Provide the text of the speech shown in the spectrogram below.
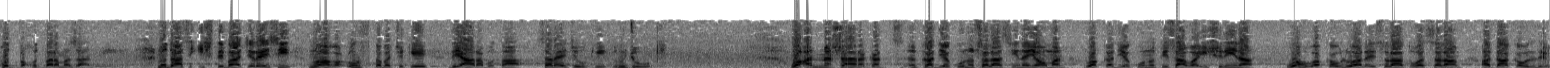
خود به خود به رمضان وی نو دا سی اشتباه چې رئیسی نو هغه عرف ته بچ کې دی عربو ته سره چې کی رجوع کی وان شهر قد يكون 30 يوما وقد يكون تسع وعشرين وهو قوله عليه الصلاة والسلام ادا قول دی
